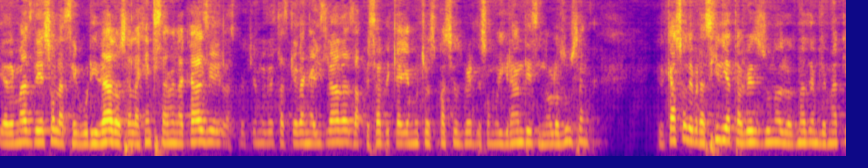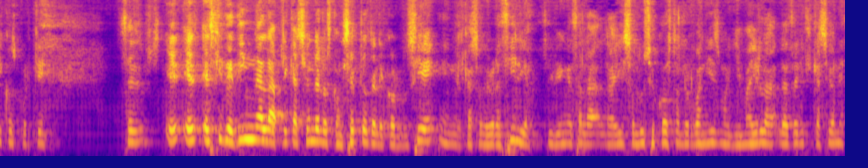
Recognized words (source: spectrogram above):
y además de eso la seguridad, o sea, la gente estaba en la calle, las cuestiones de estas quedan aisladas, a pesar de que haya muchos espacios verdes, son muy grandes y no los usan. El caso de Brasilia tal vez es uno de los más emblemáticos porque es, fidedigna la aplicación de los conceptos de Le Corbusier en el caso de Brasilia, si bien esa la, la hizo Lucio Costa el urbanismo y Mayer las verificaciones.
